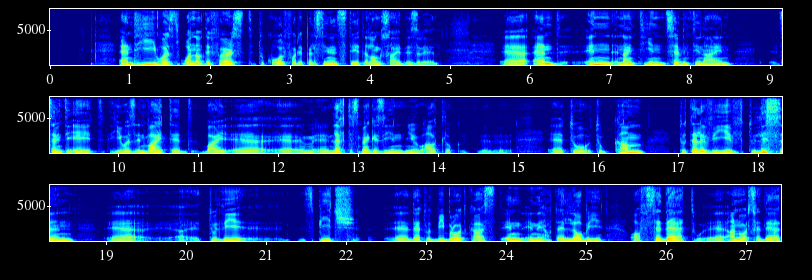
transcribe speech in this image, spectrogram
and he was one of the first to call for a Palestinian state alongside Israel. Uh, and in 1979, 78, he was invited by uh, uh, leftist magazine, New Outlook, uh, to, to come to Tel Aviv to listen to the speech that would be broadcast in, in a hotel lobby of Sadat, Anwar Sadat,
